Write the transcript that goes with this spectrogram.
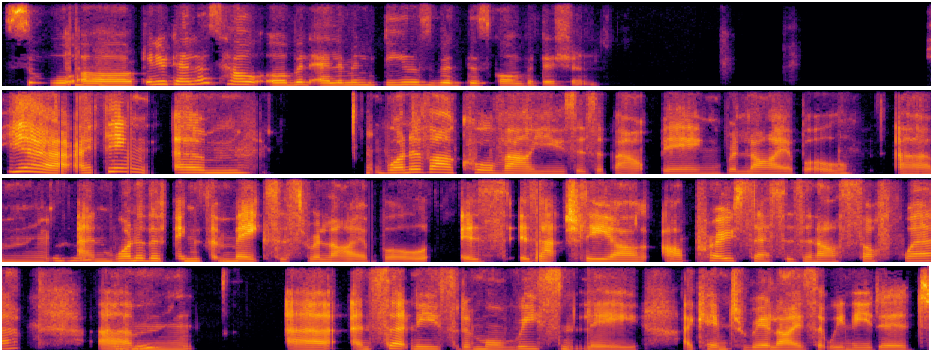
So, uh, can you tell us how Urban Element deals with this competition? Yeah, I think um, one of our core values is about being reliable. Um, mm-hmm. And one of the things that makes us reliable is is actually our, our processes and our software. Mm-hmm. Um, mm-hmm. Uh, and certainly, sort of more recently, I came to realize that we needed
